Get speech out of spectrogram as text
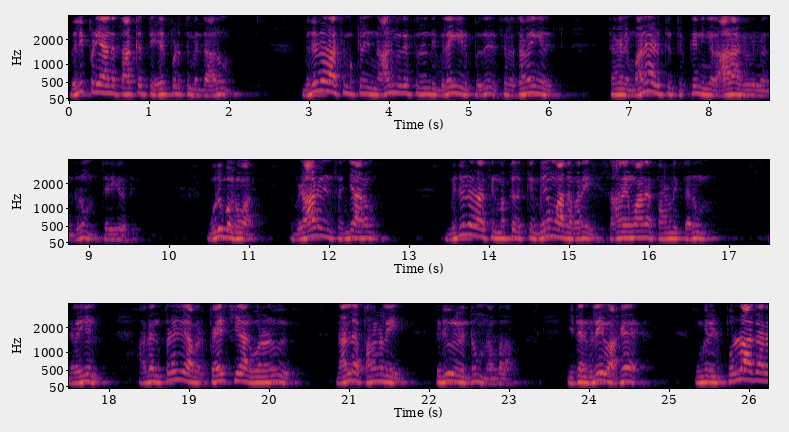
வெளிப்படையான தாக்கத்தை ஏற்படுத்தும் என்றாலும் மிதுனராசி மக்களின் ஆன்மீகத்திலிருந்து விலகி இருப்பது சில சமயங்களில் தங்களின் மன அழுத்தத்திற்கு நீங்கள் ஆளாகுவீர்கள் என்றும் தெரிகிறது. குரு பகவான் விழாவின் சஞ்சாரம் மிதுனராசின் மக்களுக்கு மே மாதம் வரை சாதகமான பலன்களை தரும் நிலையில் அதன் பிறகு அவர் பயிற்சியால் ஓரளவு நல்ல பலன்களை பெறுவீர்கள் என்றும் நம்பலாம். இதன் விளைவாக உங்களின் பொருளாதார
